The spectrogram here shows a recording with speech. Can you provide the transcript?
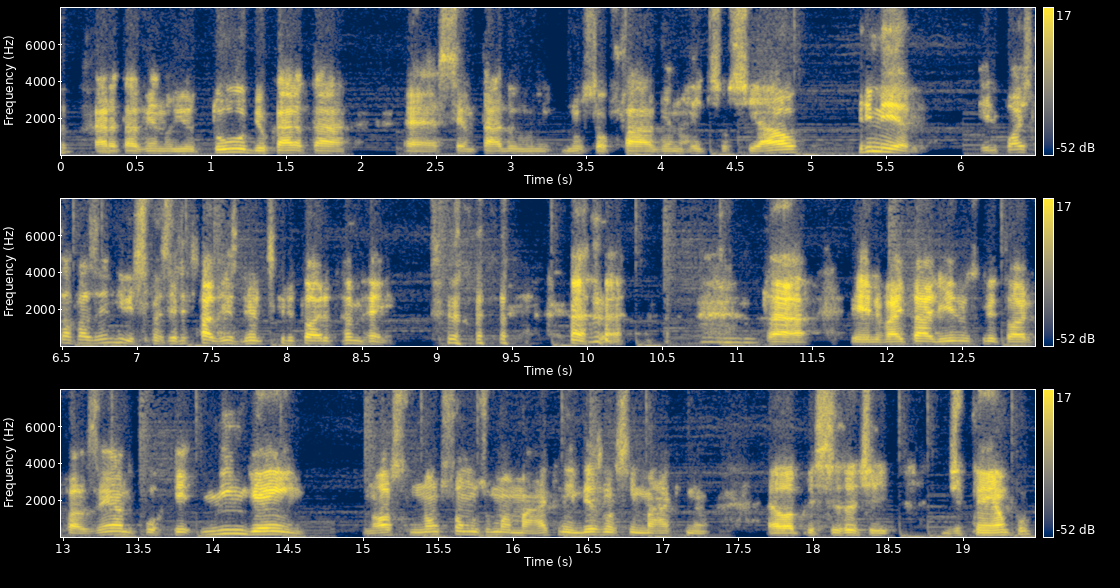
o cara está vendo YouTube, o cara está é, sentado no sofá vendo rede social. Primeiro, ele pode estar tá fazendo isso, mas ele faz isso dentro do escritório também. tá? Ele vai estar tá ali no escritório fazendo, porque ninguém, nós não somos uma máquina, e mesmo assim máquina, ela precisa de, de tempo,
